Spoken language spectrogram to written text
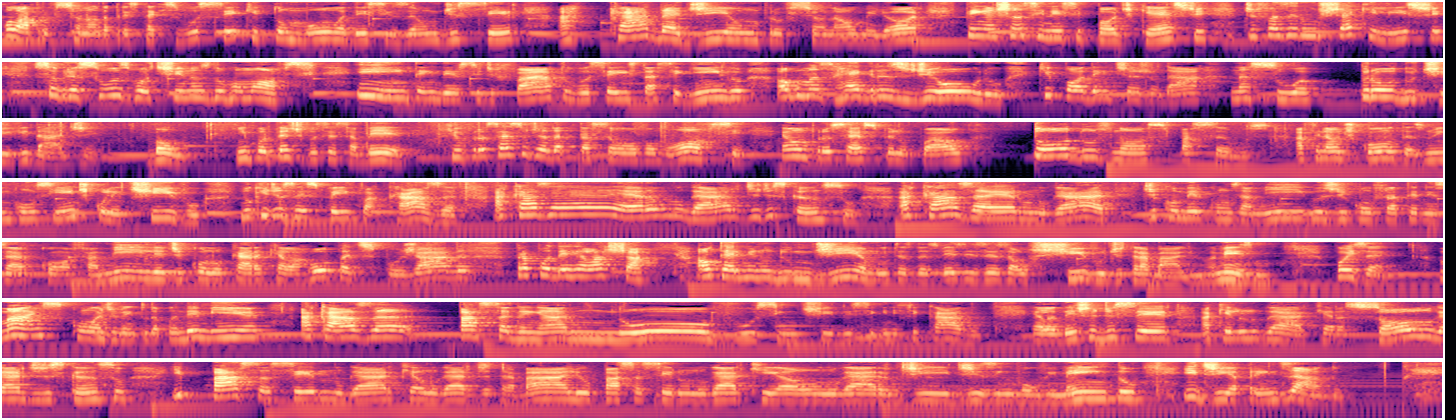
Olá, profissional da Prestex, você que tomou a decisão de ser a cada dia um profissional melhor, tem a chance nesse podcast de fazer um checklist sobre as suas rotinas do home office e entender se de fato você está seguindo algumas regras de ouro que podem te ajudar na sua produtividade. Bom, importante você saber que o processo de adaptação ao home office é um processo pelo qual todos nós passamos. Afinal de contas, no inconsciente coletivo, no que diz respeito à casa, a casa era o lugar de descanso. A casa era o lugar de comer com os amigos, de confraternizar com a família, de colocar aquela roupa despojada para poder relaxar. Ao término de um dia, muitas das vezes exaustivo de trabalho, não é mesmo? Pois é. Mas com o advento da pandemia, a casa passa a ganhar um novo sentido e significado. Ela deixa de ser aquele lugar que era só o lugar de descanso e passa a ser o lugar que é o lugar de trabalho, passa a ser o lugar que é o lugar de desenvolvimento e de aprendizado.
